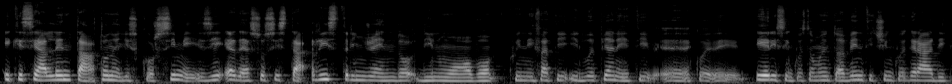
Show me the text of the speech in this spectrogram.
e che si è allentato negli scorsi mesi e adesso si sta ristringendo di nuovo. Quindi infatti i due pianeti, eh, Eris in questo momento a 25 gradi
